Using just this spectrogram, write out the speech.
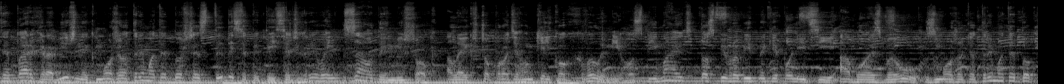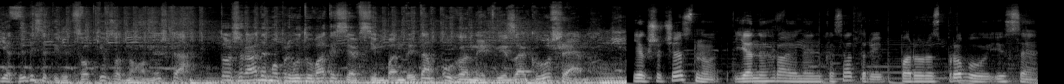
Тепер грабіжник може отримати до 60 тисяч гривень за один мішок. Але якщо протягом кількох хвилин його спіймають, то співробітники поліції або СБУ зможуть отримати до 50% з одного мішка. Тож радимо приготуватися всім бандитам у гонитві за кушем. Якщо чесно, я не граю на інкасаторі, пару раз пробував і все.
